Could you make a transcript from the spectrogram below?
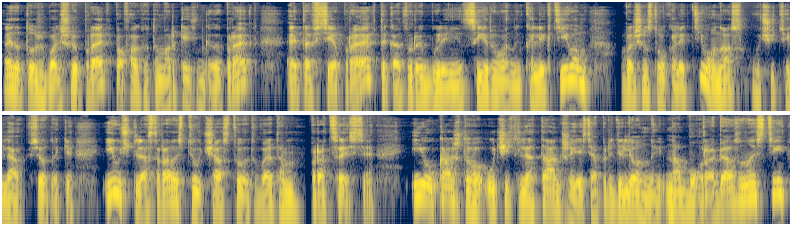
Это тоже большой проект, по факту это маркетинговый проект. Это все проекты, которые были инициированы коллективом. Большинство коллектива у нас учителя все-таки. И учителя с радостью участвуют в этом процессе. И у каждого учителя также есть определенный набор обязанностей,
